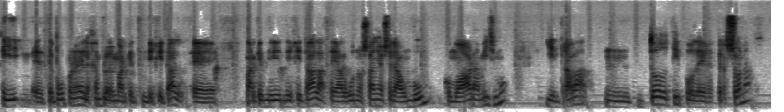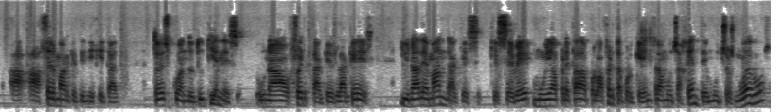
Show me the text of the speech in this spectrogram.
Y eh, te puedo poner el ejemplo del marketing digital. Eh, marketing digital hace algunos años era un boom, como ahora mismo, y entraba mm, todo tipo de personas a, hacer marketing digital. Entonces, cuando tú tienes una oferta que es la que es y una demanda que, que se ve muy apretada por la oferta porque entra mucha gente, muchos nuevos,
